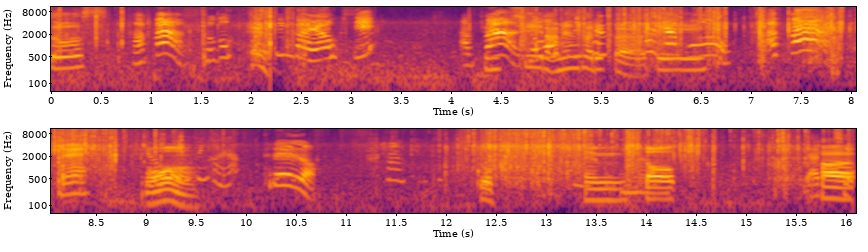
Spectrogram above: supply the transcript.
소스. 아빠, 저거 김치인가요 혹시? 아빠, 김치, 저거 라면 사리까지. 아빠, 네. 어, 캠핑카야? 트레일러. 또 햄, 떡, 야채. 파,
